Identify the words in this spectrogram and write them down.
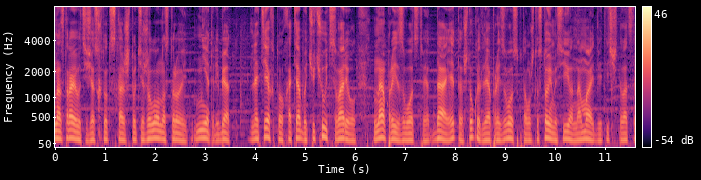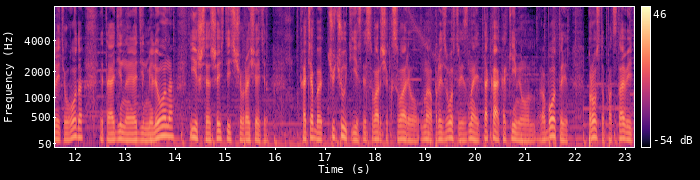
Настраивать сейчас кто-то скажет, что тяжело настроить. Нет, ребят, для тех, кто хотя бы чуть-чуть сваривал на производстве. Да, это штука для производства, потому что стоимость ее на май 2023 года это 1,1 миллиона и 66 тысяч вращатель хотя бы чуть-чуть, если сварщик сваривал на производстве и знает така, какими он работает, просто подставить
